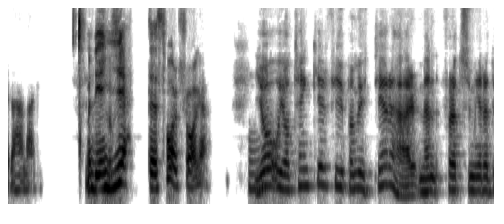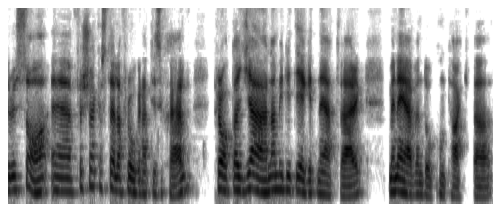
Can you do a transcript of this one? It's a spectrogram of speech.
i det här läget. Men det är en jättesvår fråga. Mm. Ja, och jag tänker fördjupa mig ytterligare här, men för att summera det du sa, eh, försöka ställa frågorna till sig själv. Prata gärna med ditt eget nätverk, men även då kontakta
